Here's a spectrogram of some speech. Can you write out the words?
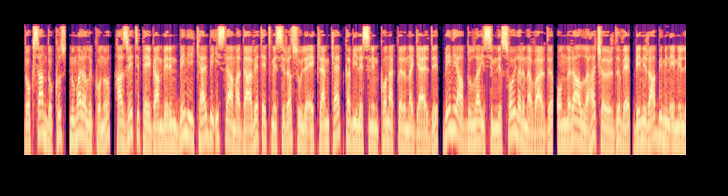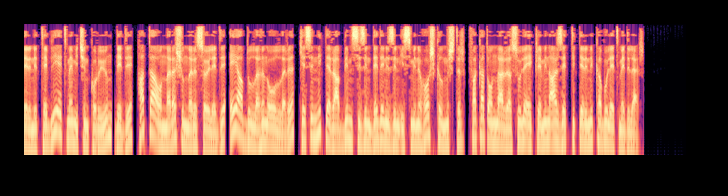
99, numaralı konu, Hazreti Peygamber'in Beni Kelbi İslam'a davet etmesi Resulü Ekrem Kelp kabilesinin konaklarına geldi, Beni Abdullah isimli soylarına vardı, onları Allah'a çağırdı ve, beni Rabbimin emirlerini tebliğ etmem için koruyun, dedi, hatta onlara şunları söyledi, ey Abdullah'ın oğulları, kesinlikle Rabbim sizin dedenizin ismini hoş kılmıştır, fakat onlar Resulü Ekrem'in arz ettiklerini kabul etmediler.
